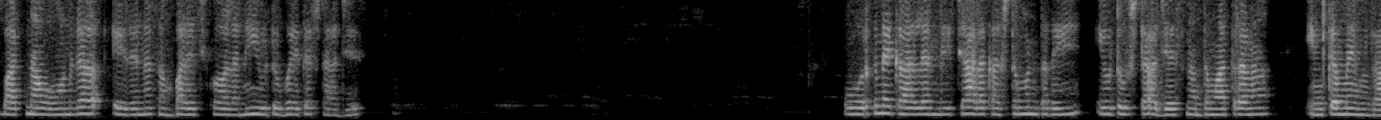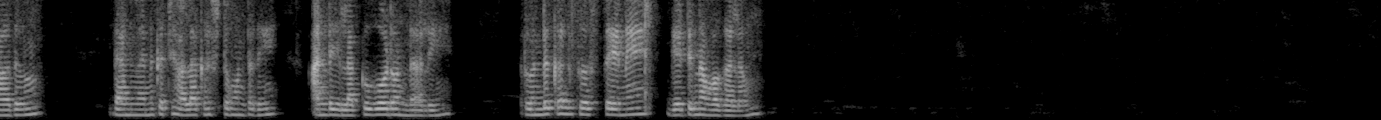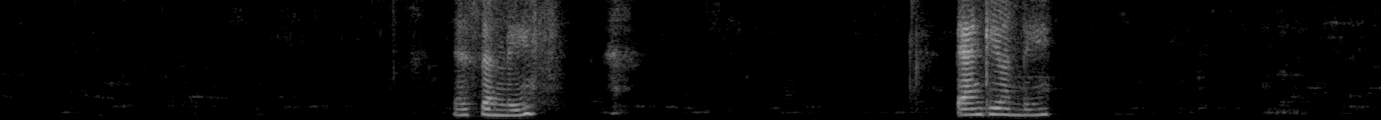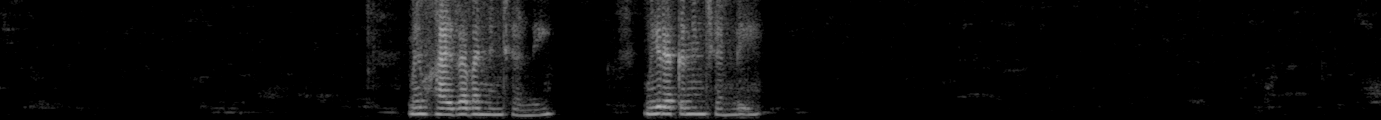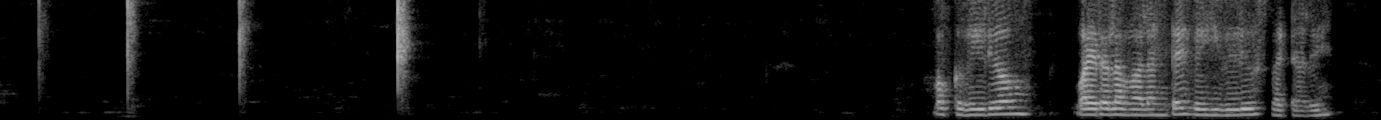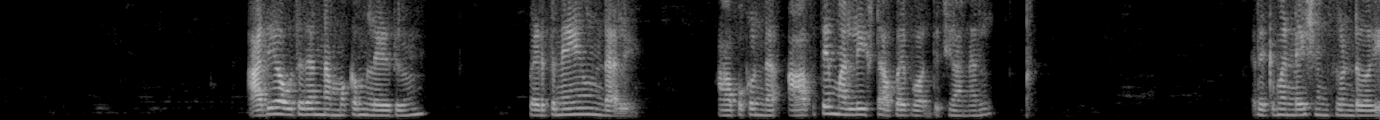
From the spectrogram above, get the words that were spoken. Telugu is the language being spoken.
బట్ నా ఓన్‌గా ఏదైనా సంపాదించుకోవాలని యూట్యూబ్ అయితే స్టార్ట్ చేసి ఊరికనే కాదండి. చాలా కష్టం ఉంటుంది యూట్యూబ్ స్టార్ట్ చేసినంత మాత్రాన ఇన్‌కమ్ ఏమి రాదు. దాని వెనక చాలా కష్టం ఉంటుంది అండ్ లక్ కూడా ఉండాలి. రెండు 2 కలిసొస్తేనే గెటినవ్వగలం. ఎస్ అండి. థ్యాంక్ యూ అండి. మేము హైదరాబాద్ నుంచి అండి మీరు ఎక్కడి నుంచి అండి ఒక వీడియో వైరల్ అవ్వాలంటే వెయ్యి వీడియోస్ పెట్టాలి. అది అవుతుందని నమ్మకం లేదు. పెడుతూనే ఉండాలి. ఆపకుండా. ఆపితే మళ్ళీ స్టాప్ అయిపోద్ది ఛానల్. రికమెండేషన్స్ ఉండవు.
